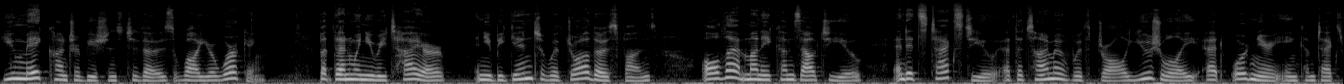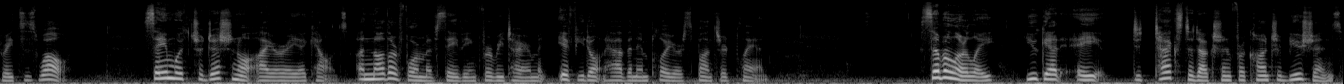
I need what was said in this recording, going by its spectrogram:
you make contributions to those while you're working. But then when you retire and you begin to withdraw those funds, all that money comes out to you and it's taxed to you at the time of withdrawal, usually at ordinary income tax rates as well. Same with traditional IRA accounts, another form of saving for retirement if you don't have an employer sponsored plan. Similarly, you get a tax deduction for contributions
